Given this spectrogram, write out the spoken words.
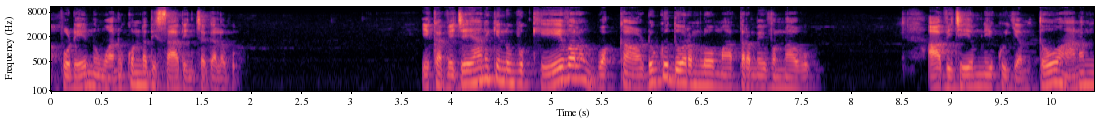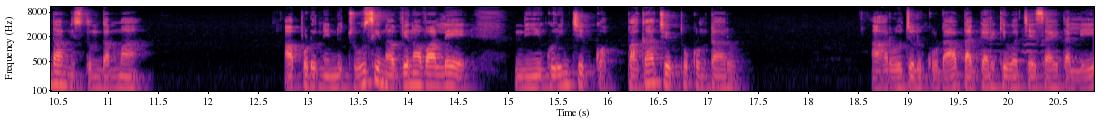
అప్పుడే నువ్వు అనుకున్నది సాధించగలవు. ఇక విజయానికి నువ్వు కేవలం ఒక్క అడుగు దూరంలో మాత్రమే ఉన్నావు. ఆ విజయం నీకు ఎంతో ఆనందాన్నిస్తుందమ్మా. అప్పుడు నిన్ను చూసి నవ్విన వాళ్ళే నీ గురించి గొప్పగా చెప్పుకుంటారు. ఆ రోజులు కూడా దగ్గరికి వచ్చేశాయి తల్లి.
